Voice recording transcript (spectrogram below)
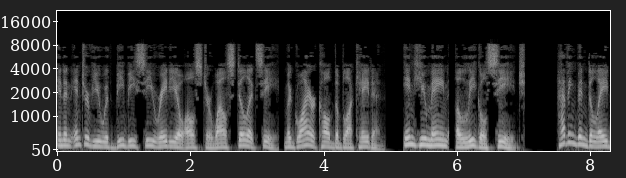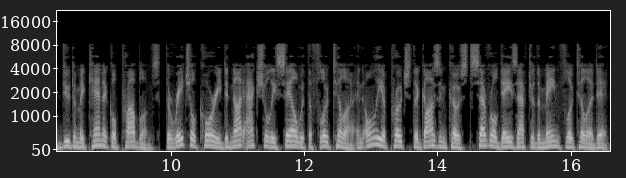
In an interview with BBC Radio Ulster while still at sea, Maguire called the blockade an inhumane, illegal siege. Having been delayed due to mechanical problems, the Rachel Corrie did not actually sail with the flotilla and only approached the Gazan coast several days after the main flotilla did.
